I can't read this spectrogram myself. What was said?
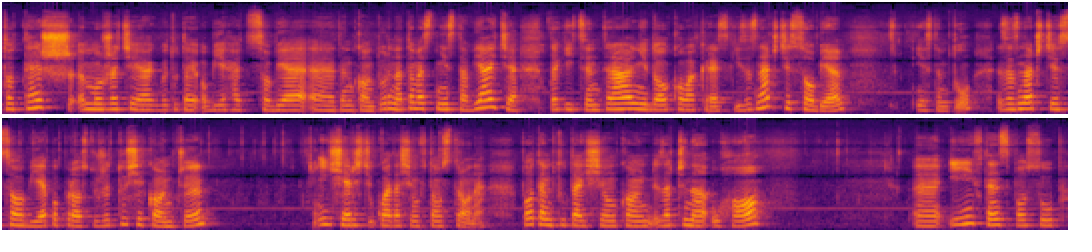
to też możecie jakby tutaj objechać sobie e, ten kontur, natomiast nie stawiajcie takiej centralnie dookoła kreski. Zaznaczcie sobie, jestem tu, zaznaczcie sobie po prostu, że tu się kończy i sierść układa się w tą stronę. Potem tutaj się zaczyna ucho e, i w ten sposób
